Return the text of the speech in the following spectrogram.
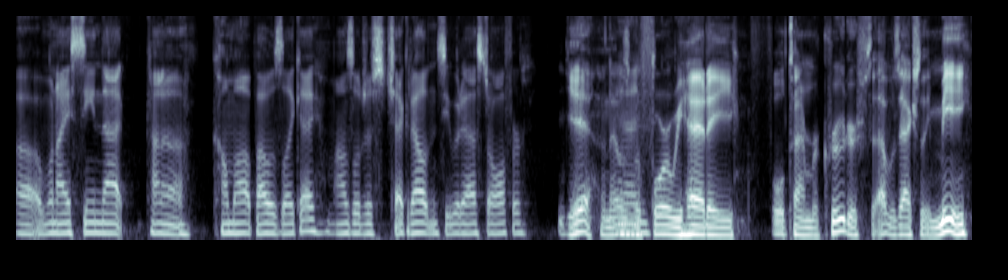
uh, when I seen that kind of come up, I was like, hey, might as well just check it out and see what it has to offer. Yeah, and that was And- before we had a full time recruiter. So that was actually me.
